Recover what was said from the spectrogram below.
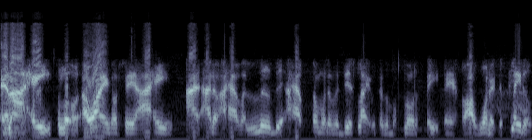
And I hate Florida. Oh, I ain't gonna say I hate. I I, don't, I have a little bit. I have somewhat of a dislike because I'm a Florida State fan. So I wanted to play those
